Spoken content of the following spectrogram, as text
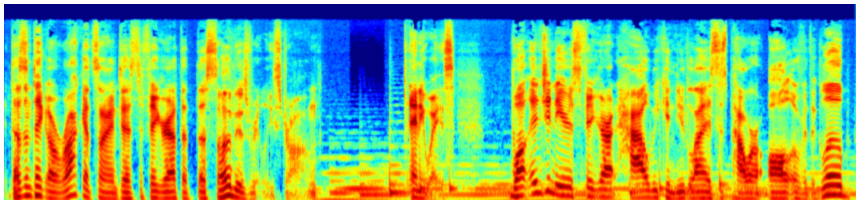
It doesn't take a rocket scientist to figure out that the sun is really strong. Anyways, while engineers figure out how we can utilize this power all over the globe,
